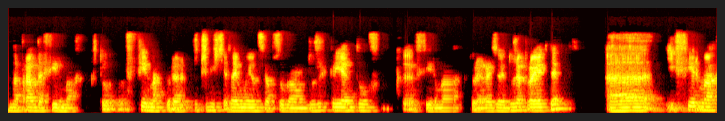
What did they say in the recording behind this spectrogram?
w naprawdę firmach, w firmach, które rzeczywiście zajmują się obsługą dużych klientów, w firmach, które realizują duże projekty i w firmach,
